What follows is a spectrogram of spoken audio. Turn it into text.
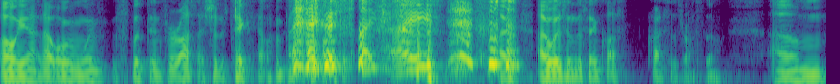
Oh yeah, that one was slipped in for Ross. I should have taken that one back. I was like, I. I, I was in the same class class as Ross though. Um,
